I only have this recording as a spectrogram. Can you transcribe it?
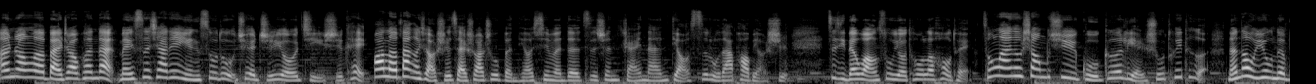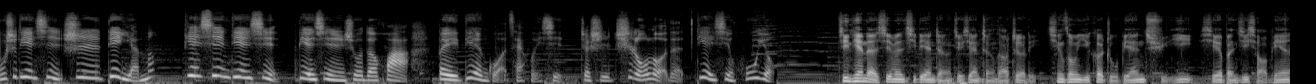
安装了百兆宽带，每次下电影速度却只有几十 K，花了半个小时才刷出本条新闻的资深宅男屌丝鲁大炮表示，自己的网速又拖了后腿，从来都上不去谷歌、脸书、推特。难道我用的不是电信，是电盐吗？电信，电信，电信说的话被电过才回信，这是赤裸裸的电信忽悠。今天的新闻七点整就先整到这里。轻松一刻主编曲艺写本期小编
